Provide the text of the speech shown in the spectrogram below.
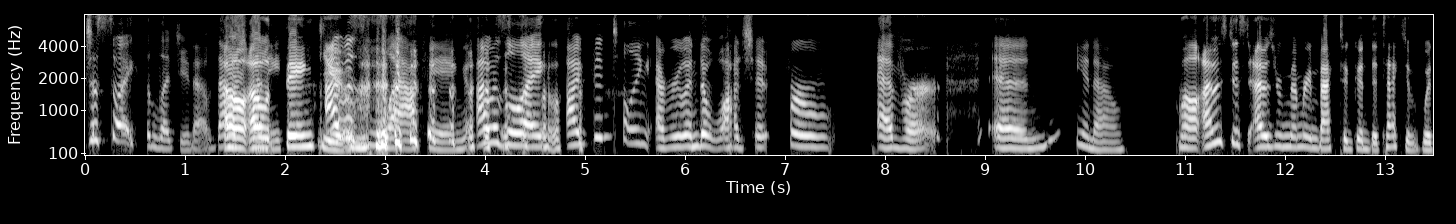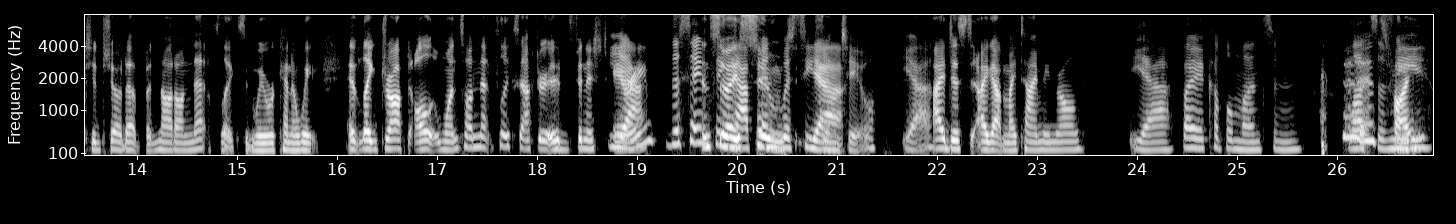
just so I could let you know. That oh, oh, thank you. I was laughing. I was like, I've been telling everyone to watch it forever. And, you know, Well, I was just I was remembering back to Good Detective, which had showed up but not on Netflix, and we were kind of wait. It like dropped all at once on Netflix after it had finished yeah, airing. the same And thing I happened with season yeah. two. Yeah. I just I got my timing wrong. Yeah. By a couple months and Eh, lots of fine. me.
